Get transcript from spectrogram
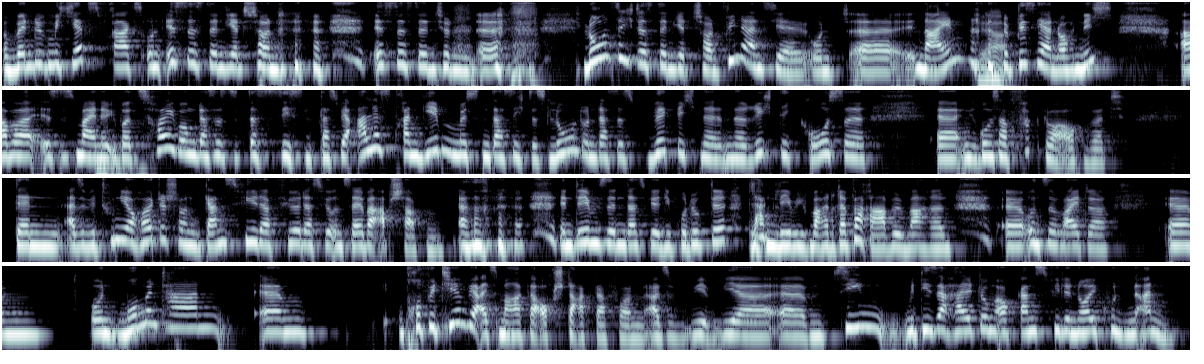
Und wenn du mich jetzt fragst, und ist es denn jetzt schon, ist es denn schon, äh, lohnt sich das denn jetzt schon finanziell? Und äh, nein, ja. bisher noch nicht. Aber es ist meine Überzeugung, dass es, dass es, dass wir alles dran geben müssen, dass sich das lohnt und dass es wirklich eine, eine richtig große, äh, ein großer Faktor auch wird. Denn also wir tun ja heute schon ganz viel dafür, dass wir uns selber abschaffen. Also in dem Sinn, dass wir die Produkte langlebig machen, reparabel machen äh, und so weiter. Ähm, und momentan ähm, profitieren wir als Marke auch stark davon. Also wir, wir ähm, ziehen mit dieser Haltung auch ganz viele Neukunden an.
